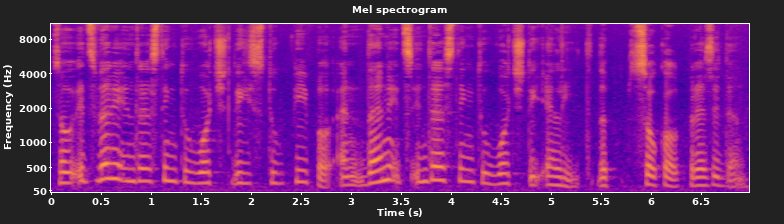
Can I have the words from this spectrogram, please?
So it's very interesting to watch these two people. And then it's interesting to watch the elite, the so called president.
